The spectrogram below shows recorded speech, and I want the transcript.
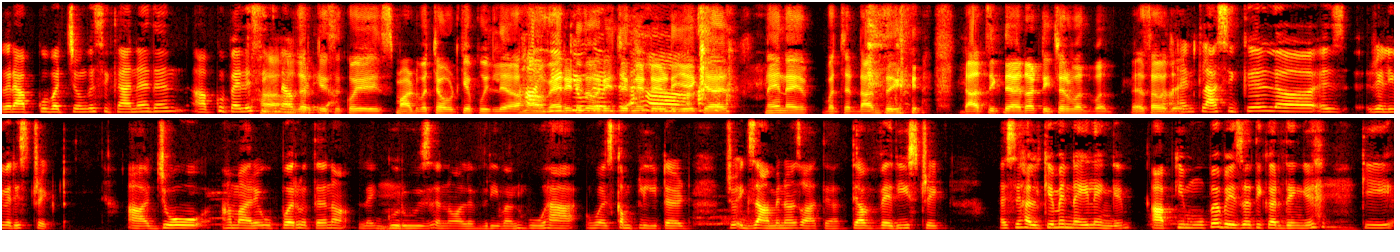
अगर आपको बच्चों को सिखाना है देन आपको पहले हाँ, सीखना हाँ, अगर किसी कोई स्मार्ट बच्चा उठ के पूछ लिया हाँ वेर इट इज़ ओरिजिनेटेड ये क्या है? नहीं नहीं बच्चा डांस सीख डांस सीखने आया ना टीचर मत बन ऐसा हो जाए। And classical is really very strict जो हमारे ऊपर होते हैं ना like gurus and all every one who has completed जो एग्जामिनर्स आते हैं दे आर वेरी स्ट्रिक्ट ऐसे हल्के में नहीं लेंगे आपकी मुँह पे बेइज्जती कर देंगे hmm. कि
